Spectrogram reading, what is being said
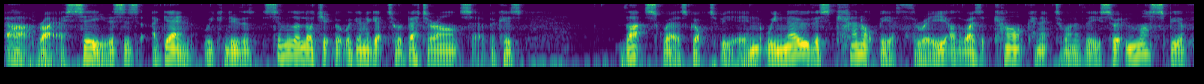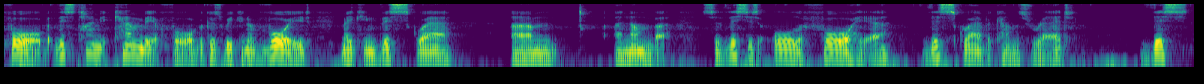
Ah, right, I see. This is, again, we can do the similar logic, but we're going to get to a better answer because that square's got to be in. We know this cannot be a 3, otherwise it can't connect to one of these. So it must be a 4, but this time it can be a 4 because we can avoid making this square um, a number. So this is all a 4 here. This square becomes red. This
